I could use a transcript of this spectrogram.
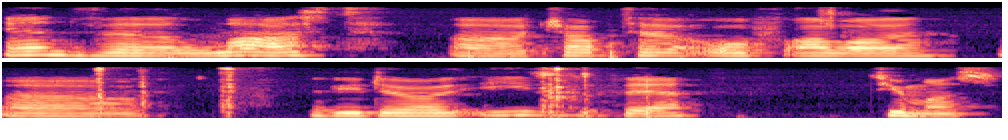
And the last uh, chapter of our uh, video is the tumors.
